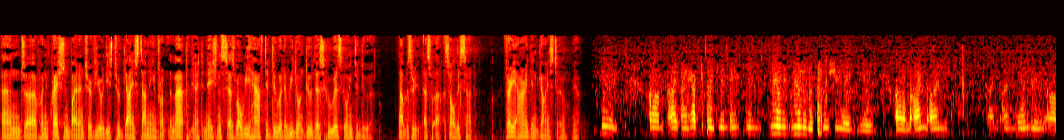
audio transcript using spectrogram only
And uh, when questioned by an interviewer, these two guys standing in front of the map at the United Nations says, "Well, we have to do it. If we don't do this, who is going to do it?" That was re- that's what that's all they said. Very arrogant guys too. Yeah. Um, I, I have to break in and, and really, really appreciate you. Um, I'm, I'm, I'm, I'm wondering. Um,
